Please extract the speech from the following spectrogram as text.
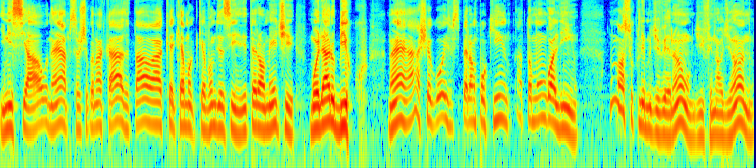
inicial, né? A pessoa chegou na casa e tal, ah, quer, quer, quer, vamos dizer assim, literalmente molhar o bico, né? Ah, chegou esperar um pouquinho, ah, tomou um golinho. No nosso clima de verão, de final de ano,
